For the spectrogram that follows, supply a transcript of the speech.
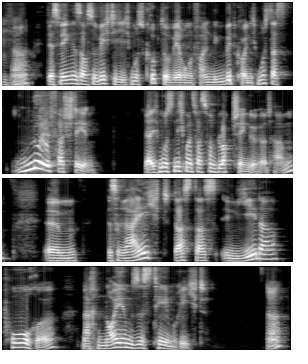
Mhm. Ja? Deswegen ist es auch so wichtig, ich muss Kryptowährungen, vor allen Dingen Bitcoin, ich muss das null verstehen. Ja, ich muss nicht mal was von Blockchain gehört haben. Ähm, es reicht, dass das in jeder Pore nach neuem System riecht. Ja?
